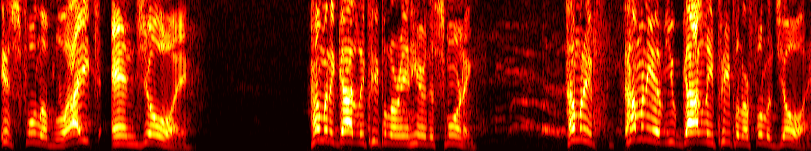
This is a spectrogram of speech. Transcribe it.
is full of light and joy. How many godly people are in here this morning? How many, how many of you godly people are full of joy?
